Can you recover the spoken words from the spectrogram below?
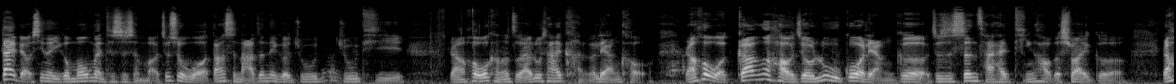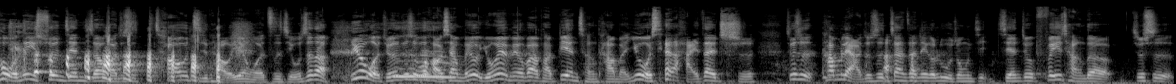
代表性的一个 moment 是什么？就是我当时拿着那个猪猪蹄，然后我可能走在路上还啃了两口，然后我刚好就路过两个就是身材还挺好的帅哥，然后我那一瞬间你知道吗？就是超级讨厌我自己，我真的，因为我觉得就是我好像没有永远没有办法变成他们，因为我现在还在吃，就是他们俩就是站在那个路中间间就非常的就是。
